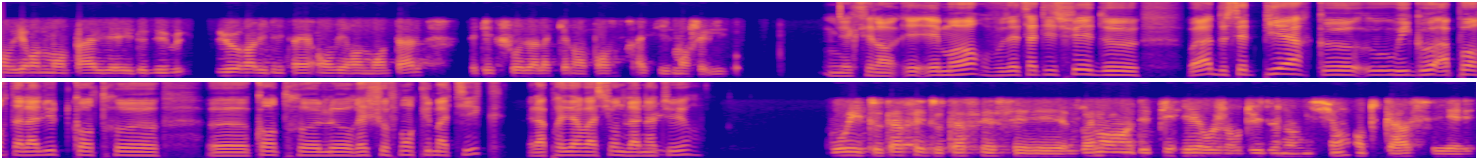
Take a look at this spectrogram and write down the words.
environnementales et de durabilité environnementale, c'est quelque chose à laquelle on pense activement chez Vivo. Excellent. Et, Mort, vous êtes satisfait de, voilà, de cette pierre que Ouigo apporte à la lutte contre, euh, contre le réchauffement climatique et la préservation de la nature? Oui, tout à fait, tout à fait. C'est vraiment un des piliers aujourd'hui de nos missions. En tout cas, c'est,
